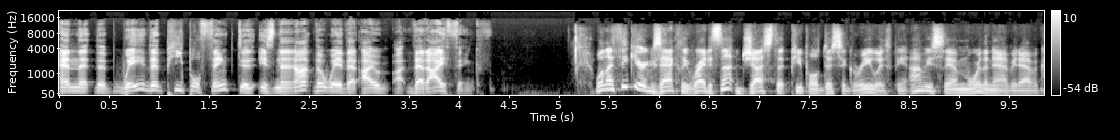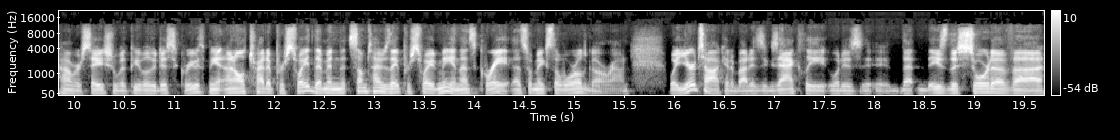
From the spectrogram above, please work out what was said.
and that the way that people think is not the way that I uh, that I think well, I think you're exactly right. It's not just that people disagree with me. Obviously, I'm more than happy to have a conversation with people who disagree with me, and I'll try to persuade them. And sometimes they persuade me, and that's great. That's what makes the world go around. What you're talking about is exactly what is that is the sort of uh,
